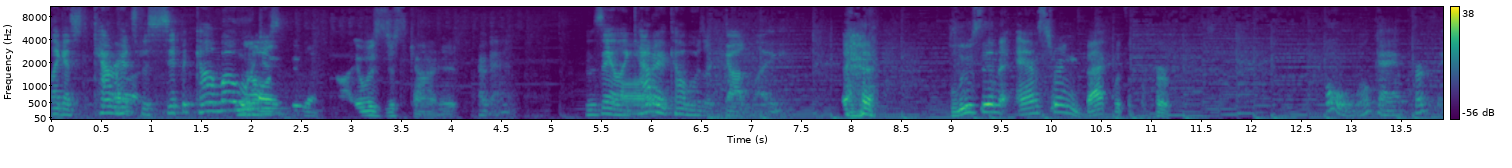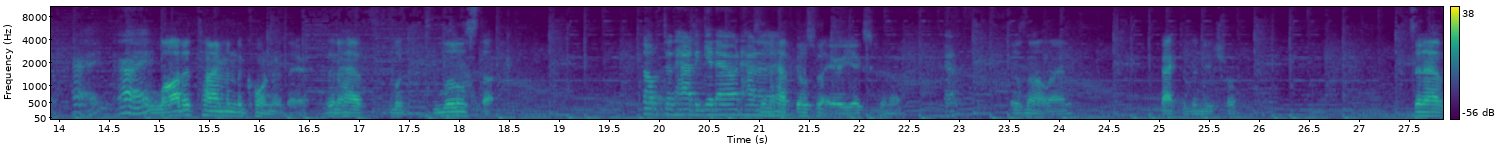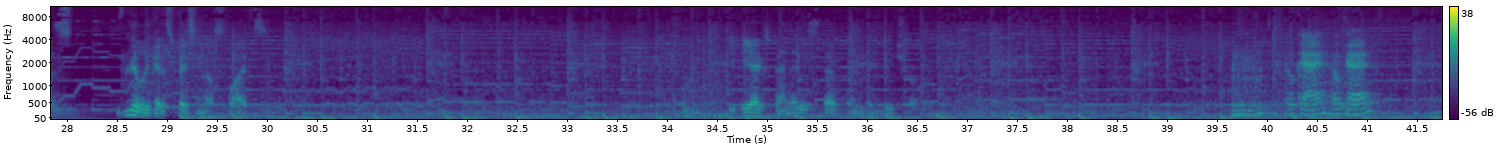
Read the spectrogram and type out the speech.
like a counter hit specific combo, or No, just it, was, it was just counter hit. okay. I'm saying like Uh, counter hit combos are godlike. Blue Zen answering back with the perfect. Oh, okay, perfect. All right, all right. A lot of time in the corner there. Zenahat looked a little stuck. At how to get out, how to. Zenahat goes for the area X. Yeah. Does not land. Back to the neutral. Zenahat's really good at spacing those slides. The EX Vanity step in the neutral. Mhm. Okay, okay.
